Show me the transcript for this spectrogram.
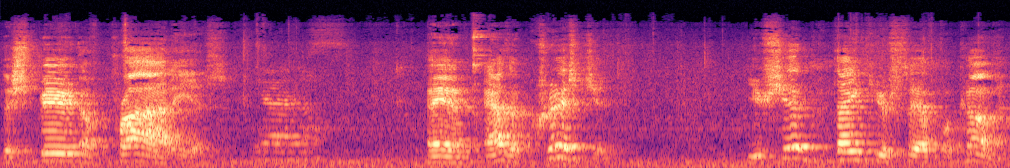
the spirit of pride is. Yes. And as a Christian, you should thank yourself for coming.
